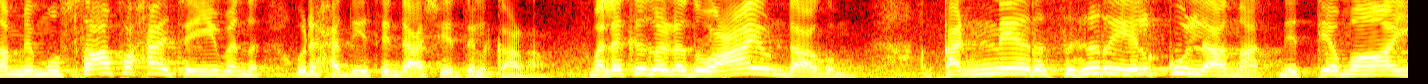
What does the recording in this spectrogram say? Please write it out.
നമ്മെ മുസാഫഹ ചെയ്യുമെന്ന് ഒരു ഹദീസിന്റെ ആശയത്തിൽ കാണാം. മലക്കുകളുടെ ദുആയുണ്ടാകും കണ്ണേർ സിഹിർ ഏൽക്കില്ല എന്നാൽ നിത്യമായി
